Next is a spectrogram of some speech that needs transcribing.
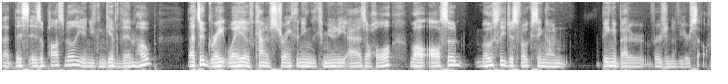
that this is a possibility and you can give them hope, that's a great way of kind of strengthening the community as a whole while also mostly just focusing on being a better version of yourself.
